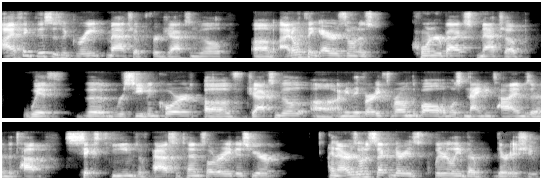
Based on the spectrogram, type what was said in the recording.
I think this is a great matchup for Jacksonville. Um, I don't think Arizona's cornerbacks match up with the receiving corps of Jacksonville. Uh, I mean, they've already thrown the ball almost 90 times. They're in the top six teams of pass attempts already this year. And Arizona's secondary is clearly their their issue.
